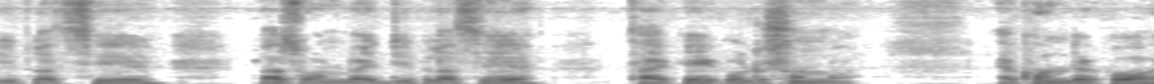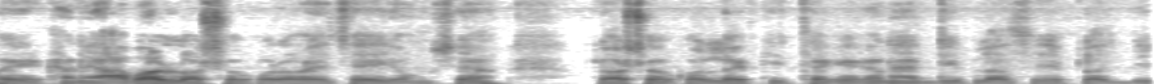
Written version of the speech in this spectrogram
B plus C plus one by D plus A থাকে ইকুয়াল শূন্য। এখন দেখো এখানে আবার লসও করা হয়েছে এই অংশে। লসও করলে কি থাকে এখানে? D plus A plus B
